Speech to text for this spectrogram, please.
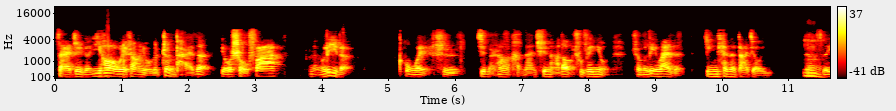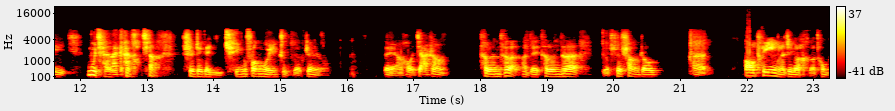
在这个一号位上有个正牌的、有首发能力的控卫是基本上很难去拿到，除非你有什么另外的今天的大交易。嗯所以目前来看，好像是这个以群锋为主的阵容。对，然后加上特伦特啊，对，特伦特也是上周呃 opt in 了这个合同，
